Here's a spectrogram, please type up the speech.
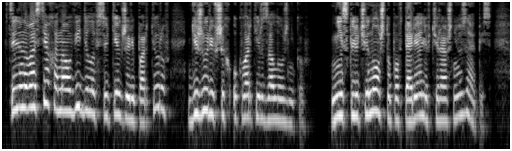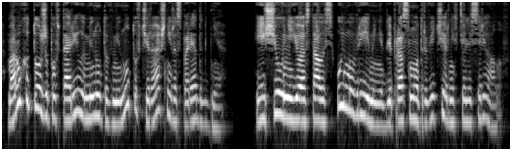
В теленовостях она увидела все тех же репортеров, дежуривших у квартир заложников. Не исключено, что повторяли вчерашнюю запись. Маруха тоже повторила минуту в минуту вчерашний распорядок дня. Еще у нее осталось уйма времени для просмотра вечерних телесериалов.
